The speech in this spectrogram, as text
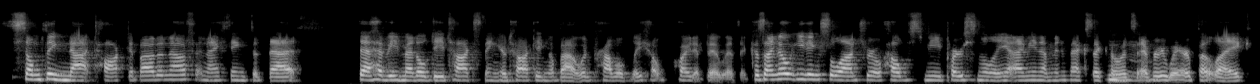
something not talked about enough. And I think that that that heavy metal detox thing you're talking about would probably help quite a bit with it. Because I know eating cilantro helps me personally. I mean, I'm in Mexico, mm-hmm. it's everywhere, but like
